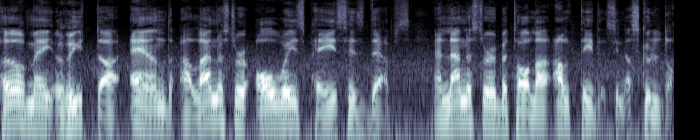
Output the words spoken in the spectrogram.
hör mig ryta, and a Lannister always pays his debts, and Lannister betalar alltid sina skulder.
